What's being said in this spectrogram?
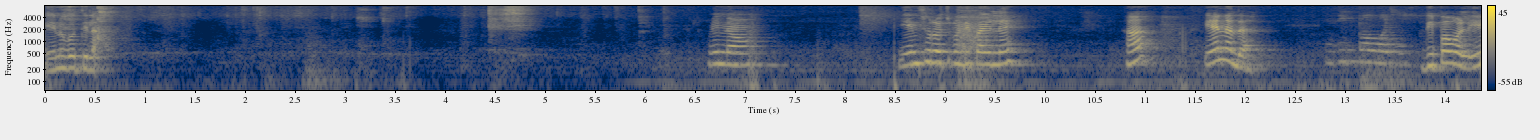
ಏನೂ ಗೊತ್ತಿಲ್ಲ. ಇನ್ನು? ಏನು ಶುರು ಹಚ್ಕೊಂಡಿಪ್ಪ ಇಲ್ಲೇ? ಹಾಂ? ಏನದ? ದೀಪಾವಳಿ.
